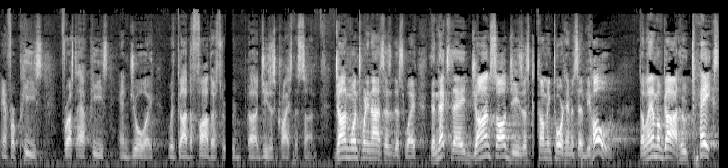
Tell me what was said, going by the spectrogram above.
and for peace, for us to have peace and joy with God the Father through uh, Jesus Christ the Son. John 1:29 says it this way, the next day John saw Jesus coming toward him and said, "Behold, the Lamb of God who takes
